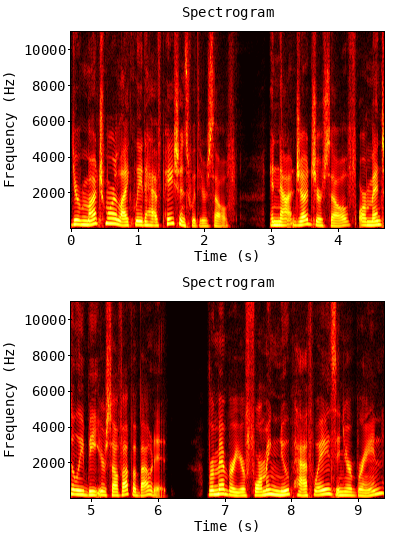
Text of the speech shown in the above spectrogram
you're much more likely to have patience with yourself and not judge yourself or mentally beat yourself up about it. Remember, you're forming new pathways in your brain,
